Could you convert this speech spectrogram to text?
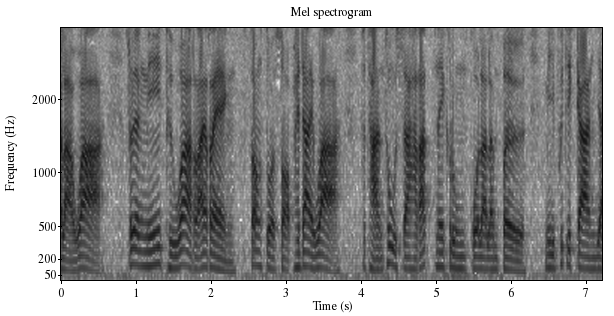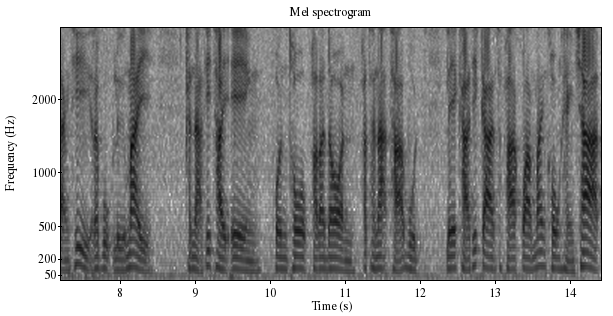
กล่าวว่า เรื่องนี้ถือว่าร้ายแรงต้องตรวจสอบให้ได้ว่า สถานทูตสหรัฐในกรุงกัวลาลัมเปอร์ มีพฤติการณ์อย่างที่ระบุหรือไม่ ขณะที่ไทยเองพลโทพารดอนพัฒนาถาบุตร เลขาธิการสภาความมั่นคงแห่งชาติ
